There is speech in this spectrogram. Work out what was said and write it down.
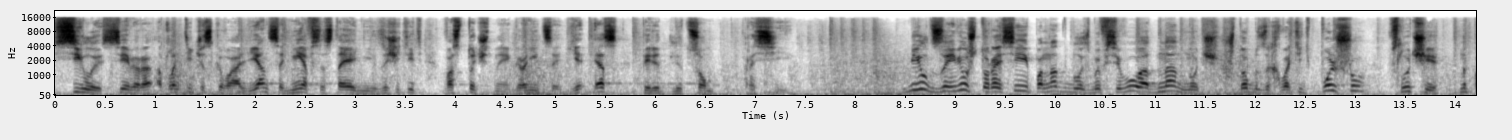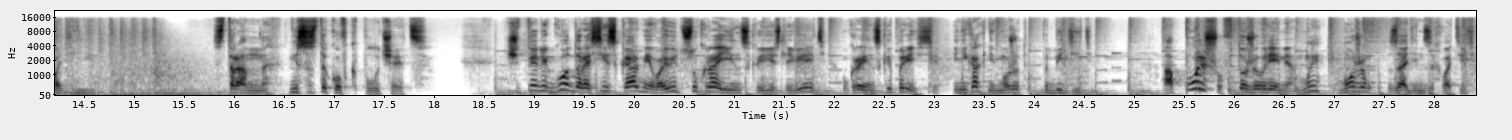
силы Североатлантического альянса не в состоянии защитить восточные границы ЕС перед лицом России. Билд заявил, что России понадобилась бы всего одна ночь, чтобы захватить Польшу в случае нападения. Странно, несостыковка получается. Четыре года российская армия воюет с украинской, если верить украинской прессе, и никак не может победить. А Польшу в то же время мы можем за день захватить.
